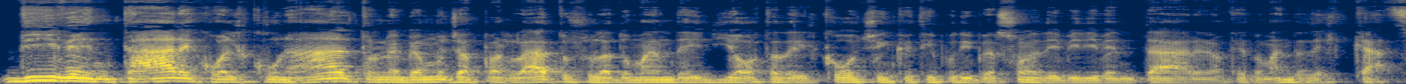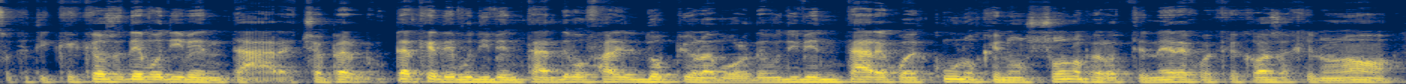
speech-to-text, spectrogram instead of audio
diventare qualcun altro, ne abbiamo già parlato sulla domanda idiota del coaching, che tipo di persona devi diventare, no? che domanda del cazzo, che, ti, che cosa devo diventare, cioè per, perché devo diventare, devo fare il doppio lavoro, devo diventare qualcuno che non sono per ottenere qualche cosa che non ho,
